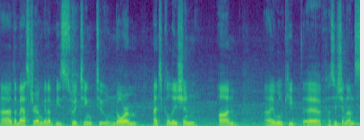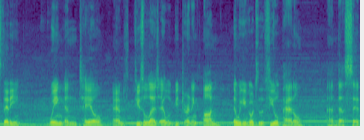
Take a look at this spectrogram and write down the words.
Uh, the master I'm gonna be switching to norm, anti-collision on. I will keep the position on steady. Wing and tail and fuselage I will be turning on. Then we can go to the fuel panel and uh, set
